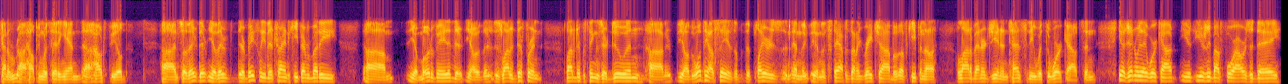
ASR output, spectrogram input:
kind of uh, helping with hitting and uh, outfield. Uh, and so they're, they're you know they're they're basically they're trying to keep everybody um, you know motivated. They're, you know there's a lot of different a lot of different things they're doing. Uh, you know the one thing I'll say is the, the players and, the, and the staff has done a great job of, of keeping a a lot of energy and intensity with the workouts. And you know, generally they work out usually about four hours a day.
